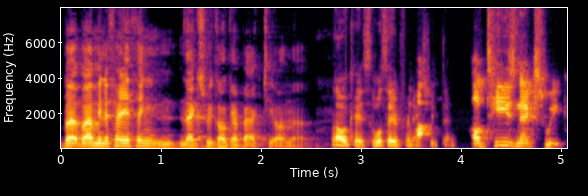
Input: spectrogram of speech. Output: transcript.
but but I mean, if anything, next week I'll get back to you on that. Okay, so we'll save it for next week then. I'll tease next week.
